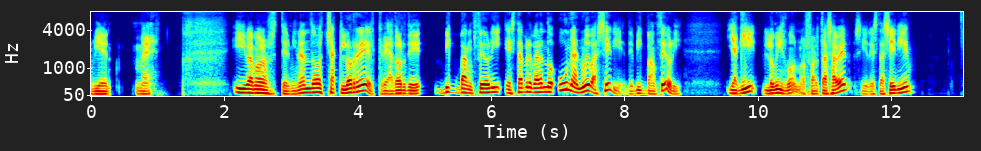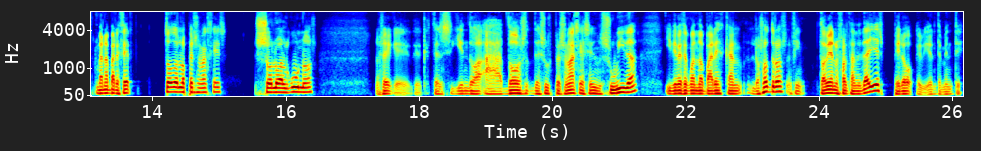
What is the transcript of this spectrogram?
bien meh. Y vamos terminando. Chuck Lorre, el creador de Big Bang Theory, está preparando una nueva serie de Big Bang Theory. Y aquí lo mismo, nos falta saber si en esta serie van a aparecer todos los personajes, solo algunos, no sé, que, estén siguiendo a, a, dos de sus personajes en su vida y de vez en cuando aparezcan los otros. En fin, todavía nos faltan detalles, pero evidentemente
